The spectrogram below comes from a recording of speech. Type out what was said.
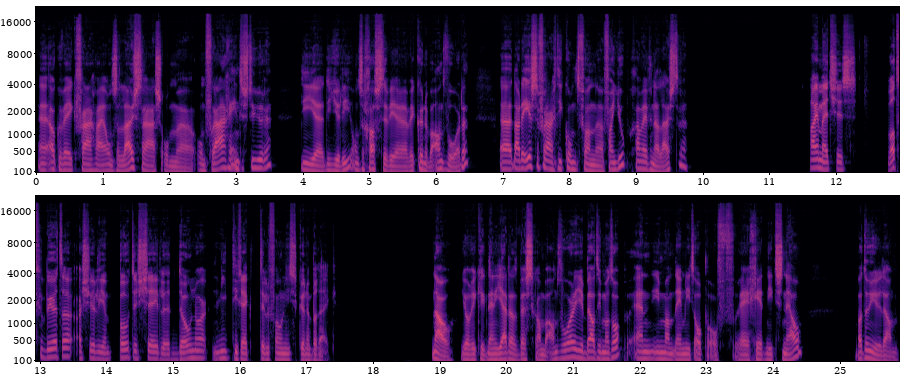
elke week vragen wij onze luisteraars om, uh, om vragen in te sturen. Die, uh, die jullie, onze gasten, weer, weer kunnen beantwoorden. nou, de eerste vraag die komt van, van Joep. Gaan we even naar luisteren. Hi matches. Wat gebeurt er als jullie een potentiële donor niet direct telefonisch kunnen bereiken? Nou, Jorik, ik denk dat jij dat het beste kan beantwoorden. Je belt iemand op en iemand neemt niet op of reageert niet snel. Wat doen jullie dan?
